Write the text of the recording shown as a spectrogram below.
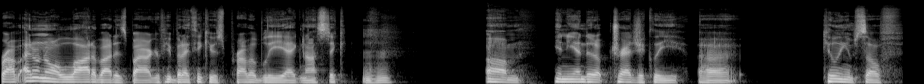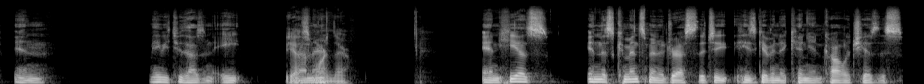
Prob- I don't know a lot about his biography, but I think he was probably agnostic. Mhm. Um, and he ended up tragically uh, killing himself in maybe 2008. Yeah, somewhere in there. And he has, in this commencement address that he, he's giving at Kenyon College, he has this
